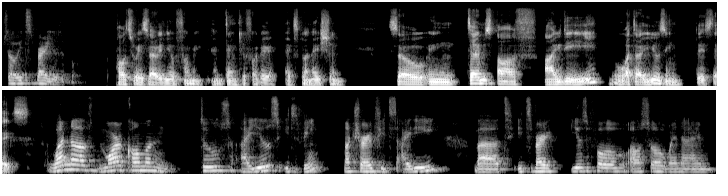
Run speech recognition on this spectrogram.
So it's very useful. Poetry is very new for me, and thank you for the explanation. So in terms of IDE, what are you using these days? One of more common tools I use is Vim. Not sure if it's IDE, but it's very useful also when I'm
